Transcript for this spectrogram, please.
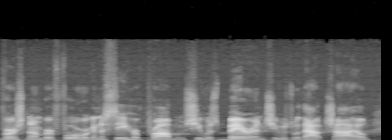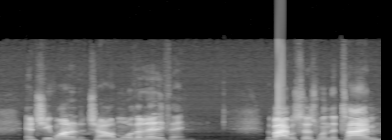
Verse number 4, we're going to see her problem. She was barren, she was without child, and she wanted a child more than anything. The Bible says, when the time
